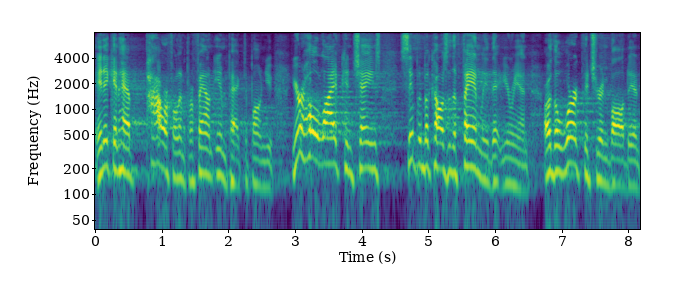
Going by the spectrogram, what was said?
and it can have powerful and profound impact upon you. Your whole life can change simply because of the family that you're in or the work that you're involved in.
